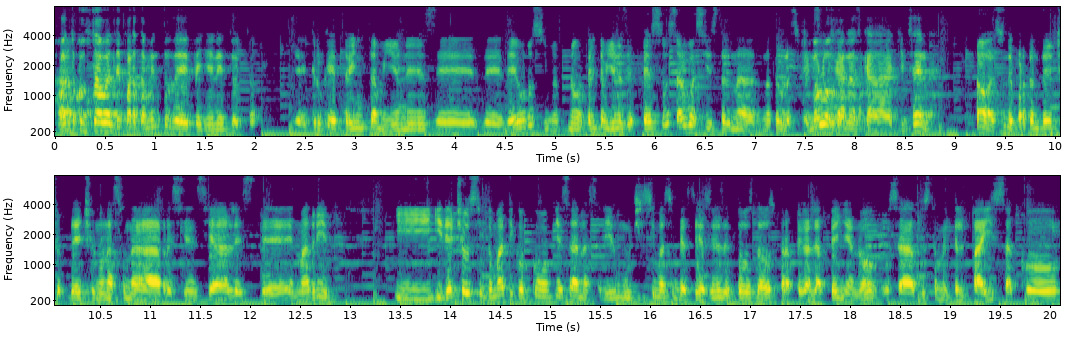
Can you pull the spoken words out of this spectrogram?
¿Cuánto costaba el departamento de Peña Nieto, Héctor? Eh, creo que 30 millones de, de, euros, no, 30 millones de pesos, algo así, está una, no tengo No los ganas cada quincena. No, es un departamento, de hecho, de hecho en una zona residencial este, en Madrid. Y, y, de hecho es sintomático cómo empiezan a salir muchísimas investigaciones de todos lados para pegarle a Peña, ¿no? O sea, justamente el país sacó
